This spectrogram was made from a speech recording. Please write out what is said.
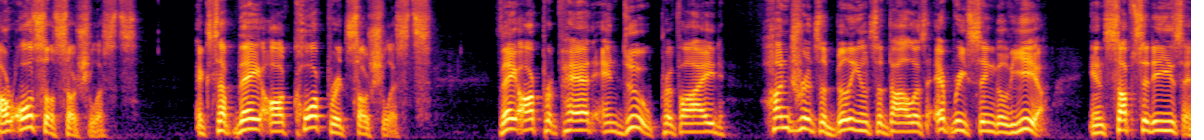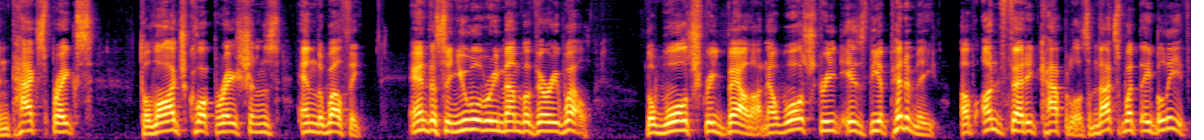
are also socialists, except they are corporate socialists. They are prepared and do provide hundreds of billions of dollars every single year in subsidies and tax breaks to large corporations and the wealthy. Anderson, you will remember very well the Wall Street bailout. Now, Wall Street is the epitome of unfettered capitalism. That's what they believe.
